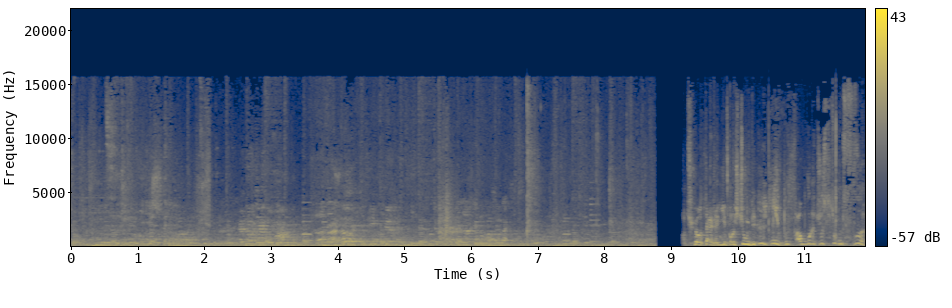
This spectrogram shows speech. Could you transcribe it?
当副手初次是仪式。却要带着一帮兄弟义无反顾的去送死。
